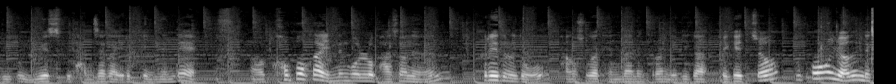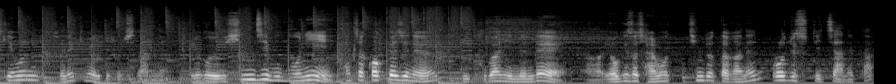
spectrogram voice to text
그리고 USB 단자가 이렇게 있는데 어, 커버가 있는 걸로 봐서는 크레들도 방수가 된다는 그런 얘기가 되겠죠? 뚜껑을 여는 느낌은 제 느낌이 이렇게 좋진 않네요. 그리고 이 힌지 부분이 살짝 꺾여지는 이 구간이 있는데 어, 여기서 잘못 힘줬다가는 부러질 수도 있지 않을까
